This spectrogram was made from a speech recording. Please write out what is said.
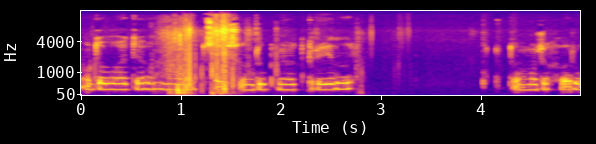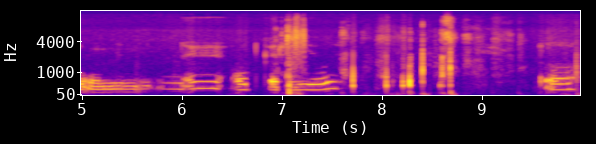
Ну давайте ми цей сундук не відкрили. То може хороним не відкрили. Так.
